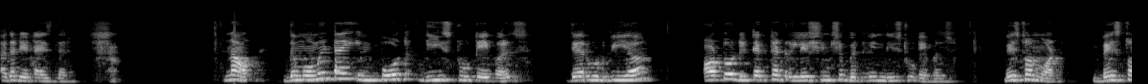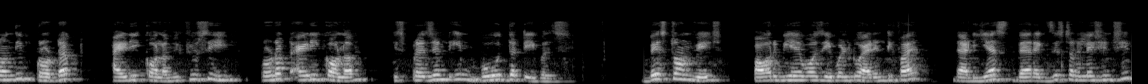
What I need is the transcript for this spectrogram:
other data is there. Now the moment i import these two tables there would be a auto detected relationship between these two tables. Based on what? Based on the product id column. If you see product id column is present in both the tables. Based on which power bi was able to identify that yes there exists a relationship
